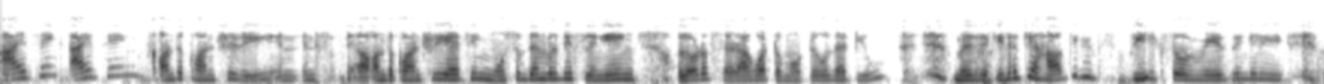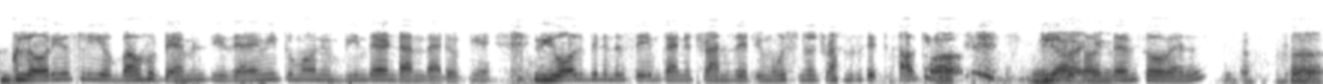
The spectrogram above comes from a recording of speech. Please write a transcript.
I think I think on the contrary, in, in on the contrary, I think most of them will be flinging a lot of Saragua tomatoes at you. Like, you know, how can you speak so amazingly, gloriously about MNCs? I mean, come on, you've been there and done that, okay? We've all been in the same kind of transit, emotional transit. How can Uh, you speak yeah, I about mean- them so well?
